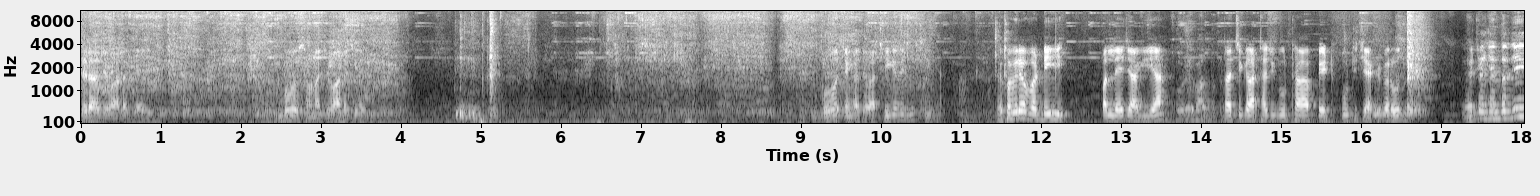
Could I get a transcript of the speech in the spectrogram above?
ਤੇਰਾ ਚਵਾ ਲੱਗਿਆ ਜੀ। ਬਹੁਤ ਸੋਹਣਾ ਚਵਾ ਲੱਗਿਆ ਜੀ। ਬਹੁਤ ਚੰਗਾ ਚਵਾ ਠੀਕ ਹੈ ਵੀਰ ਜੀ ਠੀਕ ਹੈ। ਦੇਖੋ ਵੀਰੇ ਵੱਡੀ ਪੱਲੇ ਚ ਆ ਗਈ ਆ। ਤਾਂ ਚਗਾਠਾ ਚਗੂਠਾ ਪਿੱਠ ਪੁੱਠ ਚੈੱਕ ਕਰੋ ਜਿੰਦਰ ਜੀ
